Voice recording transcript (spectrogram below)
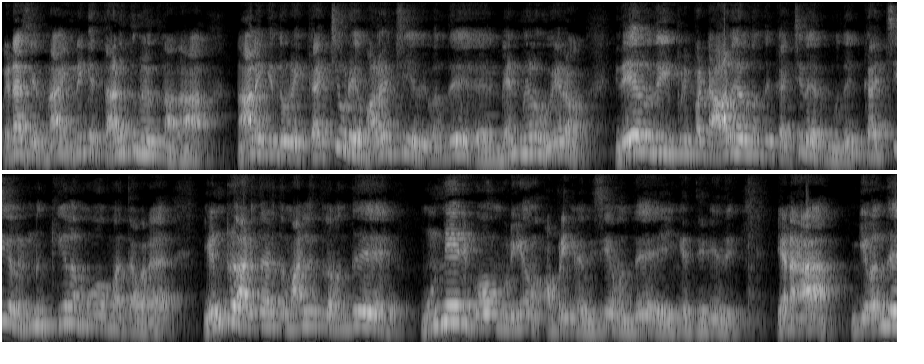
என்ன செய்யணும்னா இன்றைக்கி தடுத்து நிறுத்தினாதான் நாளைக்கு இந்த உடைய கட்சியுடைய வளர்ச்சி வந்து மேன்மேலும் உயரும் இதே வந்து இப்படிப்பட்ட ஆளுகள் வந்து கட்சியில் இருக்கும்போது கட்சிகள் இன்னும் கீழே போகுமே தவிர என்று அடுத்தடுத்த மாநிலத்தில் வந்து முன்னேறி போக முடியும் அப்படிங்கிற விஷயம் வந்து இங்கே தெரியுது. ஏன்னா இங்கே வந்து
